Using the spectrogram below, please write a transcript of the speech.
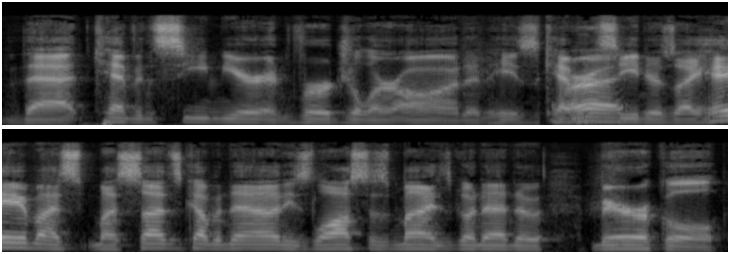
that Kevin Senior and Virgil are on, and he's Kevin right. Senior's like, "Hey, my my son's coming down. He's lost his mind. He's going down to Miracle.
